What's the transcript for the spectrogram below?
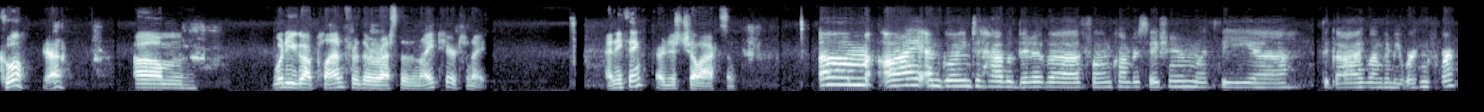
cool. Yeah. Um, what do you got planned for the rest of the night here tonight? Anything, or just chillaxing? Um, I am going to have a bit of a phone conversation with the uh, the guy who I'm going to be working for,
